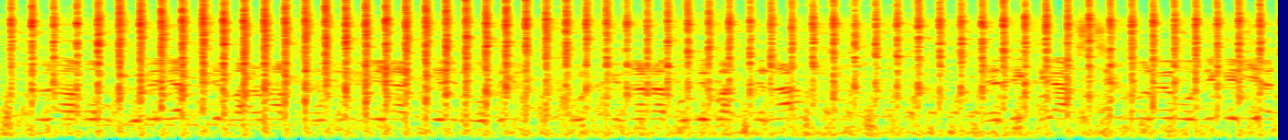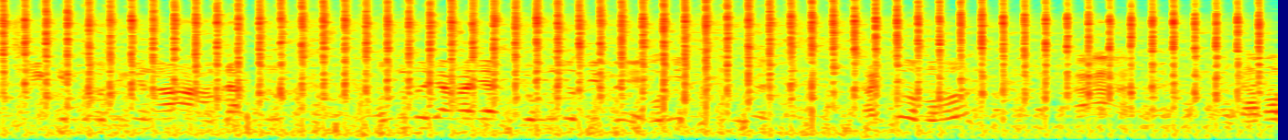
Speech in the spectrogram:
বন্ধুরা ও ঘুরে যাচ্ছে বারবার কোন দিকে যাচ্ছে নদীর কুল কিনারা বুঝে পাচ্ছে না এদিকে আসছি বলে ওদিকে যাচ্ছি কিন্তু ওদিকে না আমরা এখন অন্য জায়গায় যাচ্ছি অন্য দ্বীপে একদম মোহন হ্যাঁ দাদা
